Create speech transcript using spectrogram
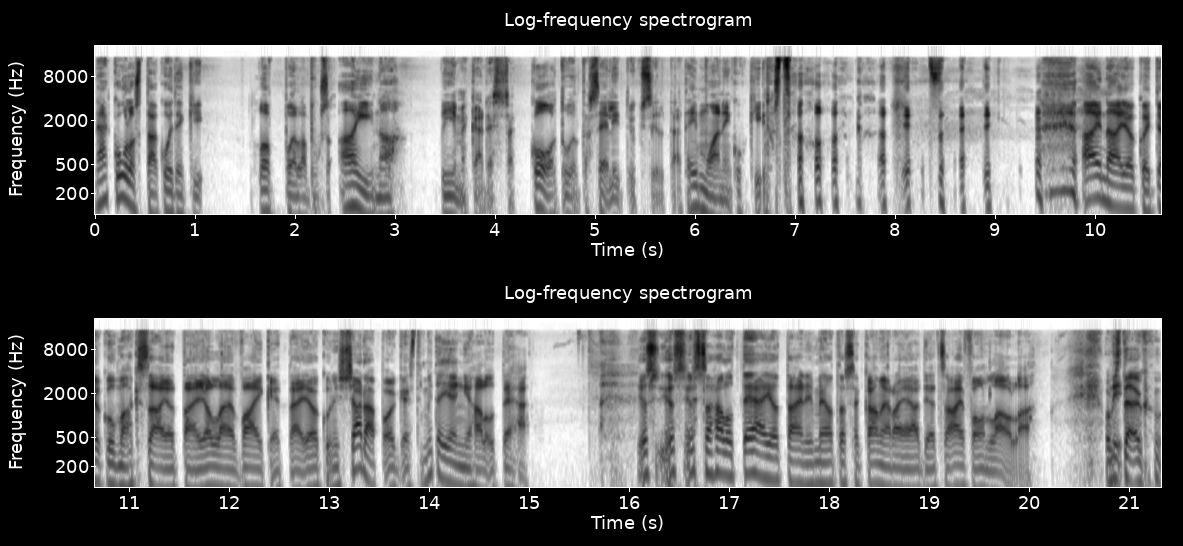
Nämä kuulostaa kuitenkin loppujen lopuksi aina viime kädessä kootuilta selityksiltä. Että ei mua niinku kiinnosta ollenkaan. Aina on joku, että joku maksaa jotain jollain vaikeaa tai joku, niin shut up oikeasti. Mitä jengi haluaa tehdä? Jos, jos, jos sä haluat tehdä jotain, niin me ota se kamera ja tiedät, se iPhone laulaa. Onko niin. tämä joku,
